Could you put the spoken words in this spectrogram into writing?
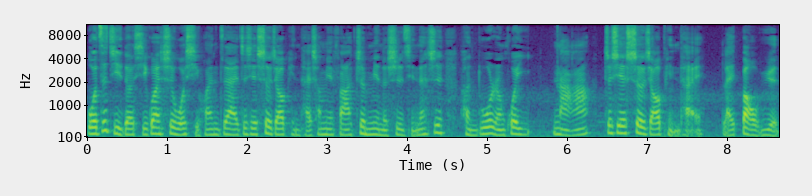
我自己的习惯是我喜欢在这些社交平台上面发正面的事情，但是很多人会拿这些社交平台来抱怨，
